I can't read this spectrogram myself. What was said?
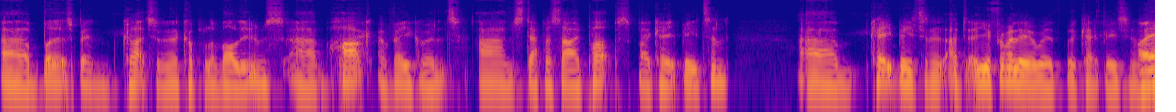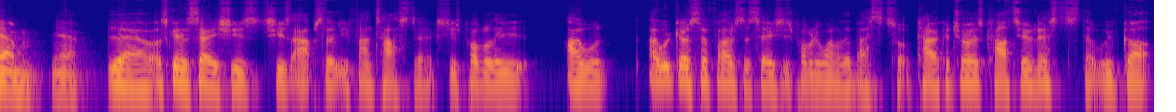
uh, but it's been collected in a couple of volumes. Um, Hark a Vagrant and Step Aside Pops by Kate Beaton. Um, Kate Beaton, are you familiar with, with Kate Beaton? I am, yeah. Yeah, I was going to say she's she's absolutely fantastic. She's probably I would I would go so far as to say she's probably one of the best sort of caricaturists, cartoonists that we've got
